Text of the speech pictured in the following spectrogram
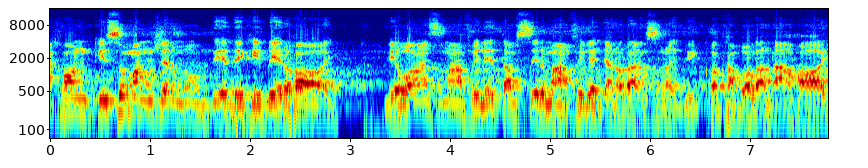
এখন কিছু মানুষের মুখ দিয়ে দেখি বের হয় যে, ওয়াজ মাহফিলে, তাফসির মাহফিলে যেন রাজনৈতিক কথা বলা না হয়।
